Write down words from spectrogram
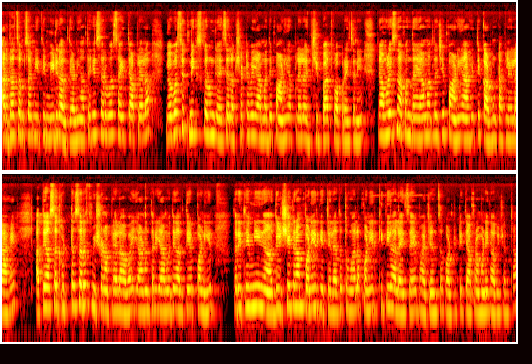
अर्धा चमचा मी इथे मीठ घालते आणि आता हे सर्व साहित्य आपल्याला व्यवस्थित मिक्स करून घ्यायचं लक्षात ठेवा यामध्ये पाणी आपल्याला अजिबात वापरायचं नाही. त्यामुळेच ना आपण दह्यामधलं जे पाणी आहे ते काढून टाकलेलं आहे. आता असं घट्टसरच मिश्रण आपल्याला हवं यानंतर यामध्ये घालते पनीर. तर इथे मी दीडशे ग्राम पनीर घेतलेलं आहे. तर तुम्हाला पनीर किती घालायचं आहे? भाज्यांचं क्वांटिटी त्याप्रमाणे घालू शकता.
